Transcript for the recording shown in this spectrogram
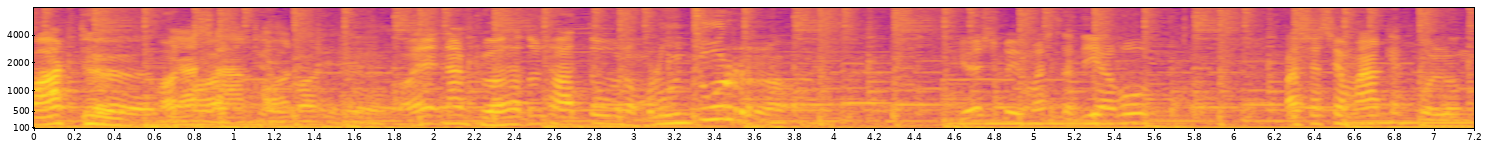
Kode biasa kode. Pokoknya 6211 no, meluncur. Ya yes, mas, tadi aku pas SMA ke bolong.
